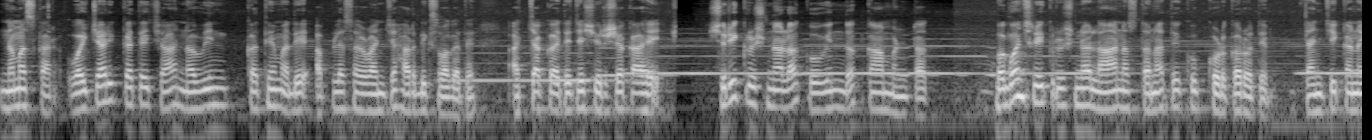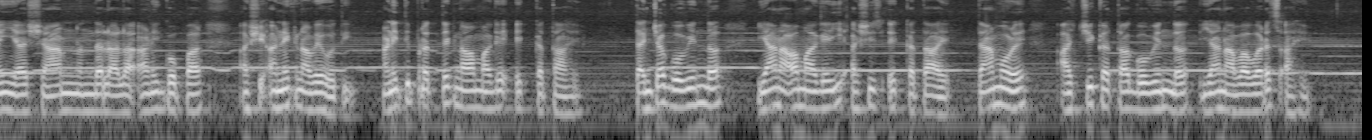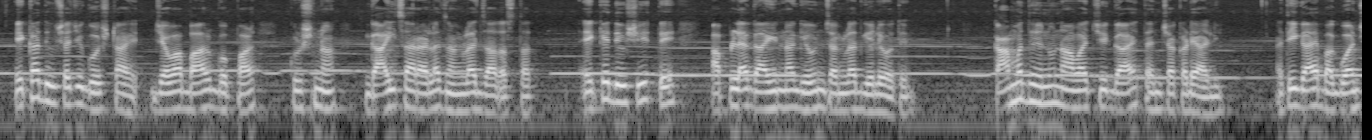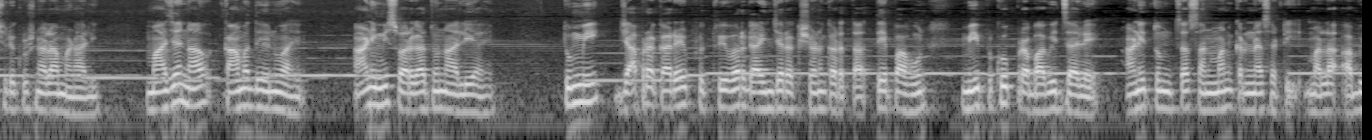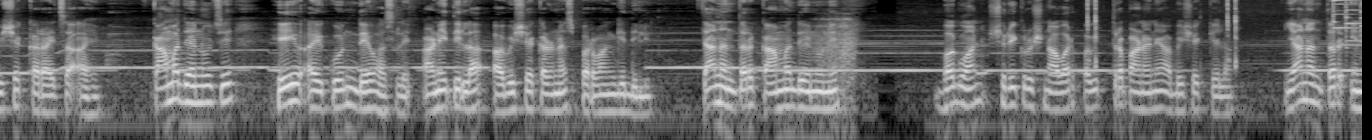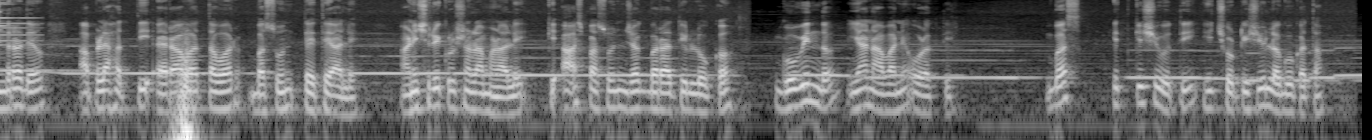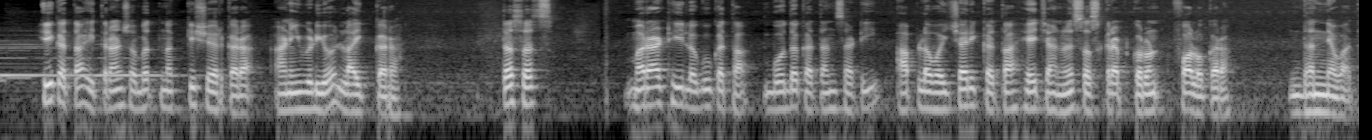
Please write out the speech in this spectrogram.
नमस्कार. वैचारिक कथेच्या नवीन कथेमध्ये आपल्या सर्वांचे हार्दिक स्वागत आहे. आजच्या कथेचे शीर्षक आहे श्रीकृष्णाला गोविंद का म्हणतात? भगवान श्रीकृष्ण लहान असताना ते खूप खोडकर होते. त्यांची कन्हैया श्याम नंदलाला आणि गोपाळ अशी अनेक नावे होती आणि ती प्रत्येक नावामागे एक कथा आहे. त्यांच्या गोविंद या नावामागेही अशीच एक कथा आहे. त्यामुळे आजची कथा गोविंद या नावावरच आहे. एका दिवसाची गोष्ट आहे जेव्हा बाल गोपाळ कृष्ण गायी चारायला जंगलात जात असतात. एके दिवशी ते आपल्या गायींना घेऊन जंगलात गेले होते. कामधेनू नावाची गाय त्यांच्याकडे आली. ती गाय भगवान श्रीकृष्णाला म्हणाली माझे नाव कामधेनू आहे आणि मी स्वर्गातून आली आहे. तुम्ही ज्या प्रकारे पृथ्वीवर गायींचे रक्षण करता ते पाहून मी खूप प्रभावित झाले आणि तुमचा सन्मान करण्यासाठी मला अभिषेक करायचा आहे. कामधेनूचे हे ऐकून देव हसले आणि तिला अभिषेक करण्यास परवानगी दिली. त्यानंतर कामधेनूने भगवान श्रीकृष्णावर पवित्र पाण्याने अभिषेक केला. यानंतर इंद्रदेव आपल्या हत्ती ऐरावतावर बसून तेथे आले आणि श्रीकृष्णाला म्हणाले की आजपासून जगभरातील लोक गोविंद या नावाने ओळखतील. बस इतकीशी होती ही छोटीशी लघुकथा. ही कथा इतरांसोबत नक्की शेअर करा आणि व्हिडिओ लाईक करा. तसंच मराठी लघुकथा बोधकथांसाठी आपलं वैचारिक कथा हे चॅनल सबस्क्राईब करून फॉलो करा. धन्यवाद.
